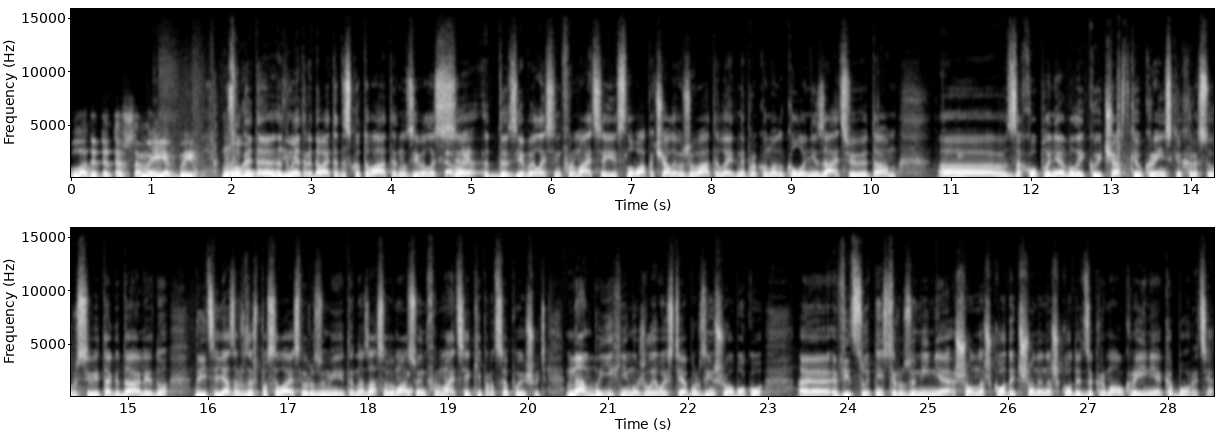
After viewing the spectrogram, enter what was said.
Влада, це те саме, якби Ну слухайте, Дмитре, давайте дискутувати. Ну Давай. е, з'явилась інформація, і слова почали вживати ледь не про колонізацію, там захоплення великої частки українських ресурсів і так далі. Ну дивіться, я завжди ж посилаюсь, ви розумієте, на засоби масової інформації, які про це пишуть. Нам би їхні можливості або ж з іншого боку. е, Відсутність розуміння, що нашкодить, що не нашкодить, зокрема Україні, яка бореться.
